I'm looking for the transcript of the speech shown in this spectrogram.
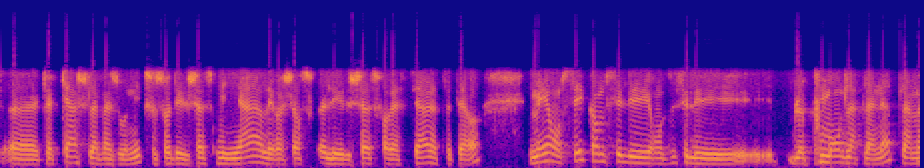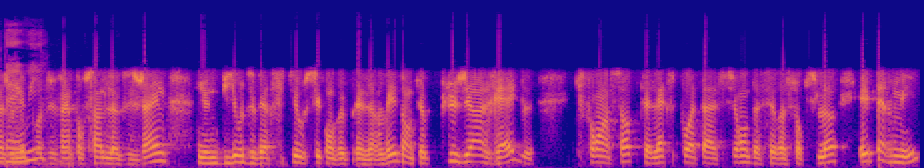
que cache l'Amazonie, que ce soit des richesses minières, les, recherches, les richesses forestières, etc. Mais on sait, comme c'est les, on dit, c'est les, le poumon de la planète, l'Amazonie ben produit 20% de l'oxygène. Il y a une biodiversité aussi qu'on veut préserver. Donc, il y a plusieurs règles qui font en sorte que l'exploitation de ces ressources-là est permise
